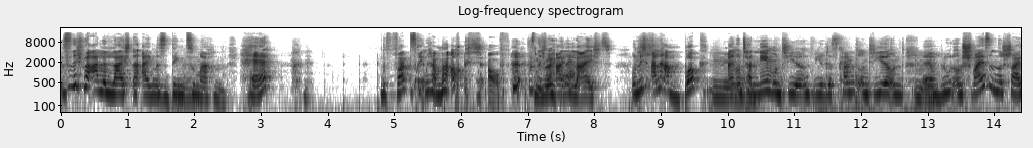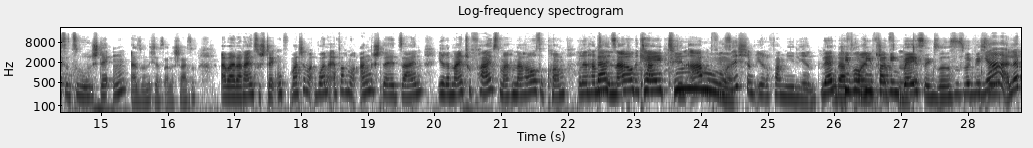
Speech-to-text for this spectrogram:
Es ist nicht für alle leicht, ein eigenes Ding zu machen. Hä? The fuck? Das regt mich aber auch richtig auf. Das ist nicht für alle leicht. Und nicht alle haben Bock, ein Unternehmen und hier irgendwie riskant und hier und äh, Blut und Schweiß in eine Scheiße zu stecken. Also nicht, dass alles scheiße ist, aber da reinzustecken. Manche wollen einfach nur angestellt sein, ihre 9-to-5s machen, nach Hause kommen und dann haben sie den That's Nachmittag, okay den. Abend für sich und ihre Familien. Let oder people be fucking basic. So, das ist wirklich Ja, so. let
